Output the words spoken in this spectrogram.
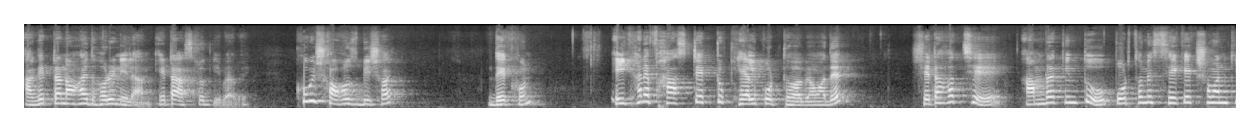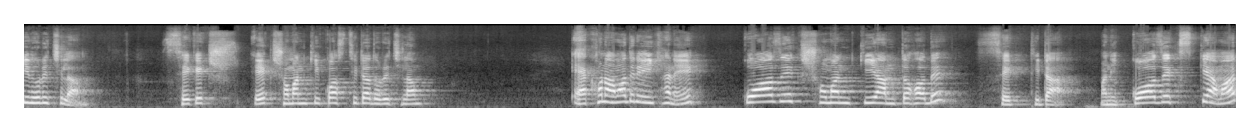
আগেরটা না হয় ধরে নিলাম, এটা আসলো কীভাবে? খুবই সহজ বিষয়। দেখুন, এইখানে ফার্স্টে একটু খেয়াল করতে হবে আমাদের। সেটা হচ্ছে, আমরা কিন্তু প্রথমে সেক এক সমান কি ধরেছিলাম? সেক এক্স এক সমান কি কস থিটা ধরেছিলাম? এখন আমাদের এইখানে কজ এক্স সমান কি আনতে হবে? সেক থিটা মানে কজ এক্সকে আমার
